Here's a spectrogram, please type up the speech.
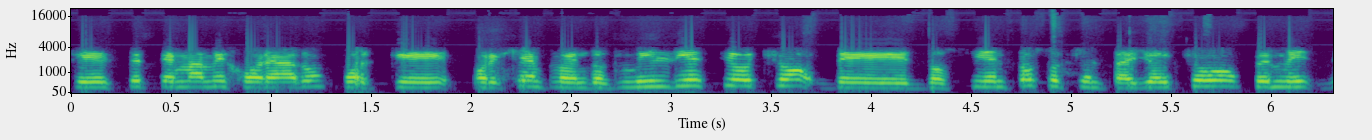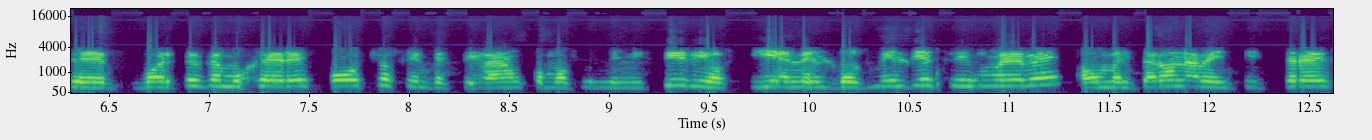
que este tema ha mejorado porque, por ejemplo, en 2018 de 288 de muertes de mujeres, 8 se investigaron como feminicidios y en el 2019 aumentaron a 23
